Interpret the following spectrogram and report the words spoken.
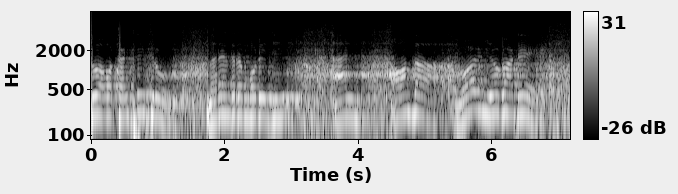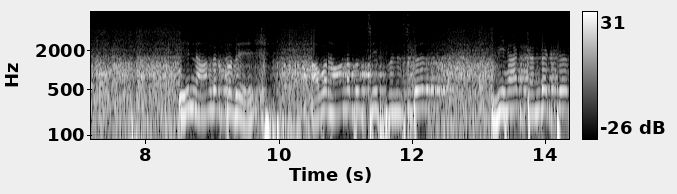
to our country through Narendra Modi ji and on the World Yoga Day in Andhra Pradesh, our Honorable Chief Minister, we had conducted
